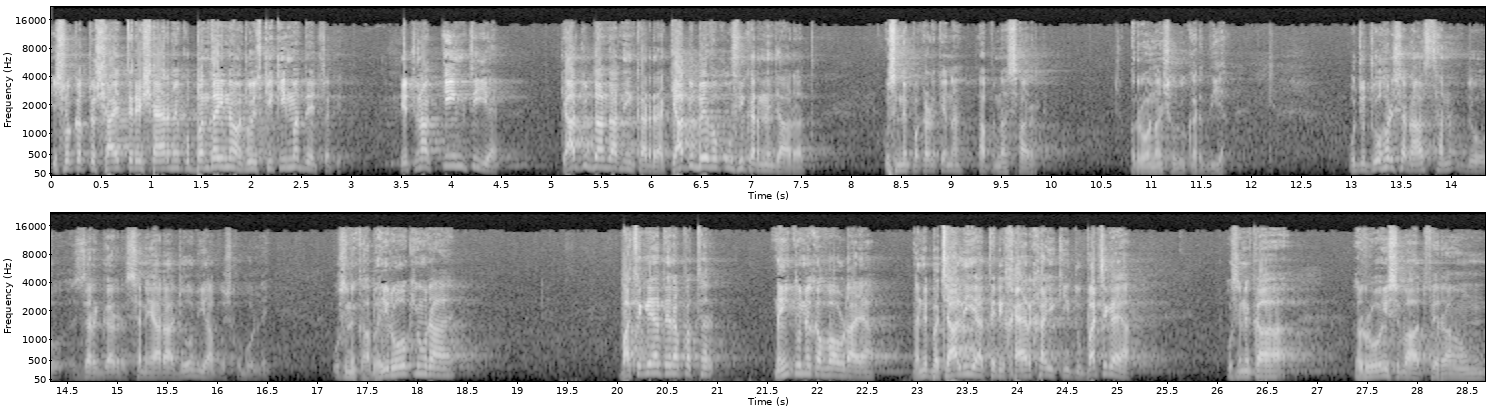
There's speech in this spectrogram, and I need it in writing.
इस वक्त तो शायद तेरे शहर में कोई बंदा ही ना हो जो इसकी कीमत दे सके। इतना कीमती है। क्या तू दंदा नहीं कर रहा है? क्या तू बेवकूफ़ी करने जा रहा था? उसने पकड़ के ना अपना सर रोना शुरू कर दिया। वो जो जोहर शराज था ना, जो जरगर, सनियारा, जो भी आप उसको बोले उसने कहा, भाई, रो क्यों रहा है? बच गया तेरा पत्थर। नहीं तूने कौवा उड़ाया, मैंने बचा लिया, तेरी खैर खाई की, तू बच गया। उसने कहा, रो इस बात पे रहा हूँ,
